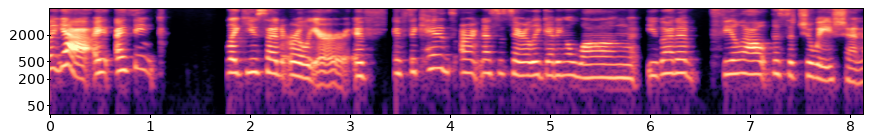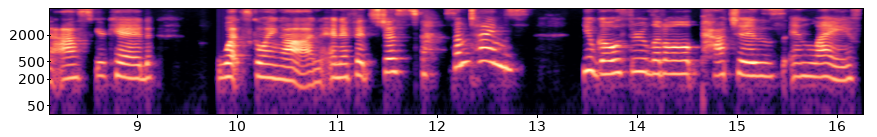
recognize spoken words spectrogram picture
But yeah, I, I think like you said earlier if if the kids aren't necessarily getting along you got to feel out the situation ask your kid what's going on and if it's just sometimes you go through little patches in life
